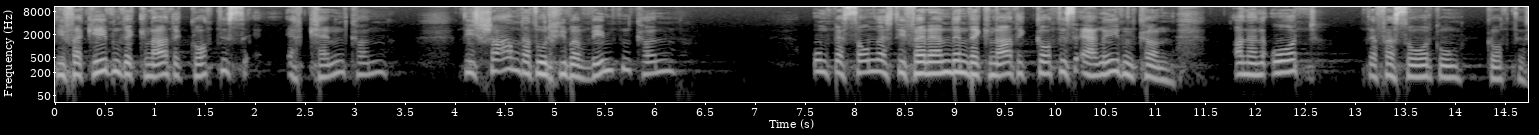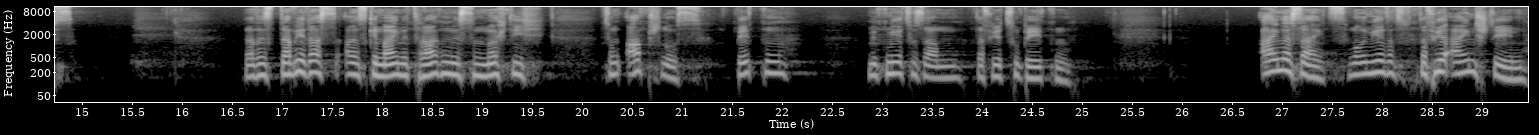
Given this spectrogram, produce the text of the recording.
die vergebende Gnade Gottes erkennen können, die Scham dadurch überwinden können und besonders die verändernde Gnade Gottes erleben können an einem Ort der Versorgung Gottes. Da wir das als Gemeinde tragen müssen, möchte ich zum Abschluss bitten, mit mir zusammen dafür zu beten. Einerseits wollen wir dafür einstehen,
